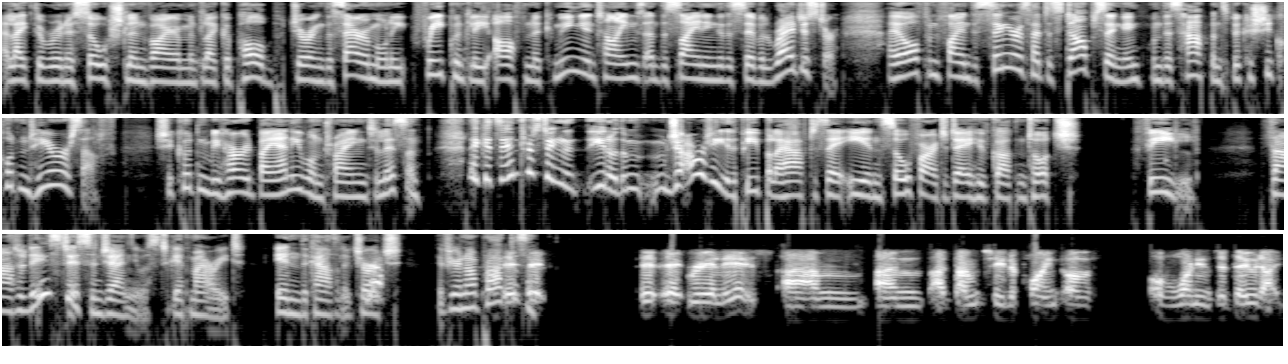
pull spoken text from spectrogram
uh, like they were in a social environment like a pub during the ceremony, frequently often at communion times and the signing of the civil register. I often find the singers had to stop singing when this happens because she couldn't hear herself she couldn't be heard by anyone trying to listen. Like, it's interesting that, you know, the majority of the people, I have to say, Ian, so far today who've got in touch feel that it is disingenuous to get married in the Catholic Church yeah. if you're not practicing. It, it, it really is. Um, and I don't see the point of, of wanting to do that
